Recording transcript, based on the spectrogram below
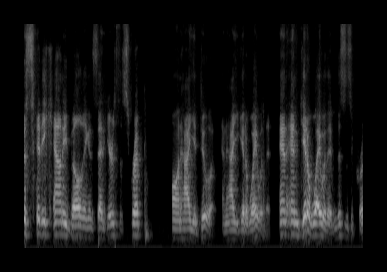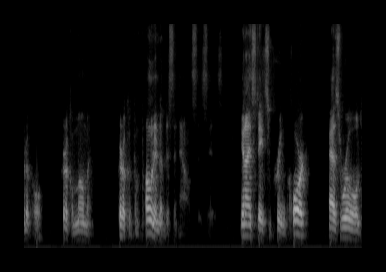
the city county building and said, here's the script on how you do it and how you get away with it. And, and get away with it. This is a critical, critical moment, critical component of this analysis is the United States Supreme Court has ruled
